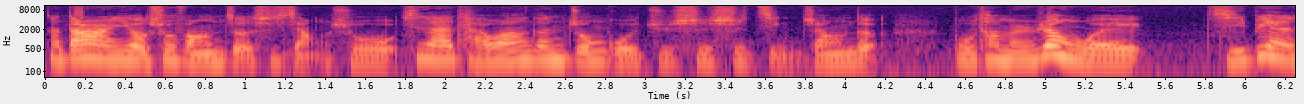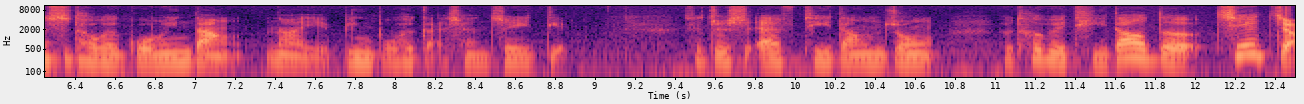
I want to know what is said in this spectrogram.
那当然也有受访者是讲说，现在台湾跟中国局势是紧张的，不过他们认为。即便是投给国民党，那也并不会改善这一点。这就是 FT 当中有特别提到的切角。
